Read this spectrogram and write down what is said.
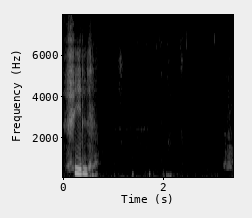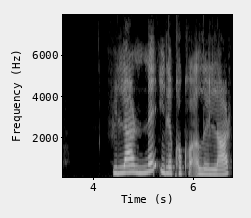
fil Filler ne ile koku alırlar?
